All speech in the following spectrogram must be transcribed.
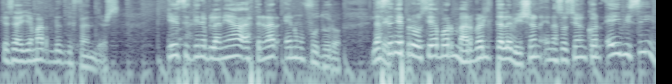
que se va a llamar The Defenders. Que se tiene planeada estrenar en un futuro. La Sí. serie es producida por Marvel Television en asociación con ABC.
